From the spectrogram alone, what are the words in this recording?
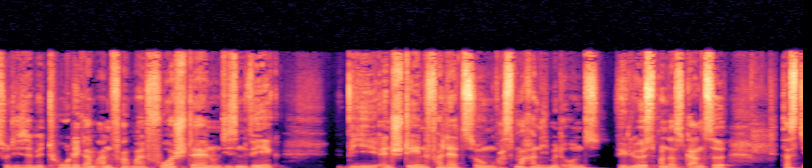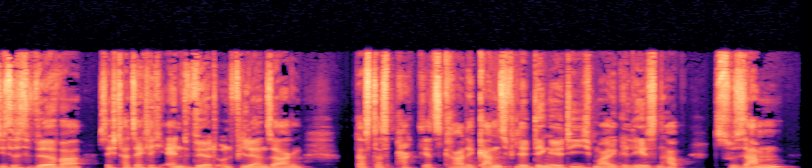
so diese Methodik am Anfang mal vorstellen und diesen Weg, wie entstehen Verletzungen, was machen die mit uns, wie löst man das Ganze, dass dieses Wirrwarr sich tatsächlich entwirrt. Und viele dann sagen, dass das packt jetzt gerade ganz viele Dinge, die ich mal gelesen habe, zusammen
